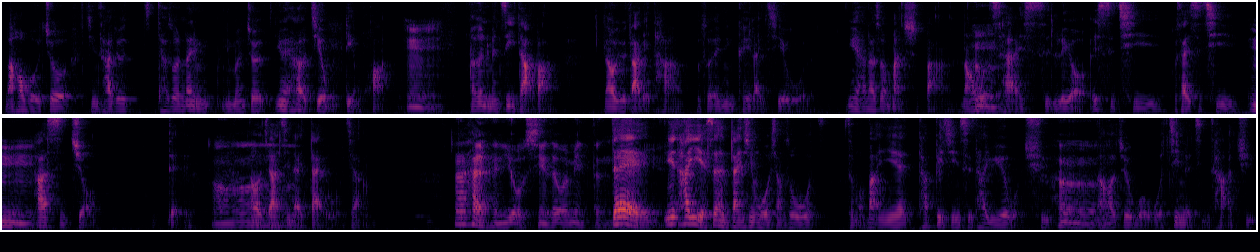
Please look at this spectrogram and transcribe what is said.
然后我就警察就他说那你们你们就因为他有接我们电话，嗯，他说你们自己打吧。然后我就打给他，我说哎、你可以来接我了，因为他那时候满十八，然后我才十六，哎十七，我才十七，嗯，他十九，对，然后叫他进来带我这样。那他也很有心，在外面等。对，因为他也是很担心我，想说我怎么办？因为他毕竟是他约我去，嗯，然后就我我进了警察局，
